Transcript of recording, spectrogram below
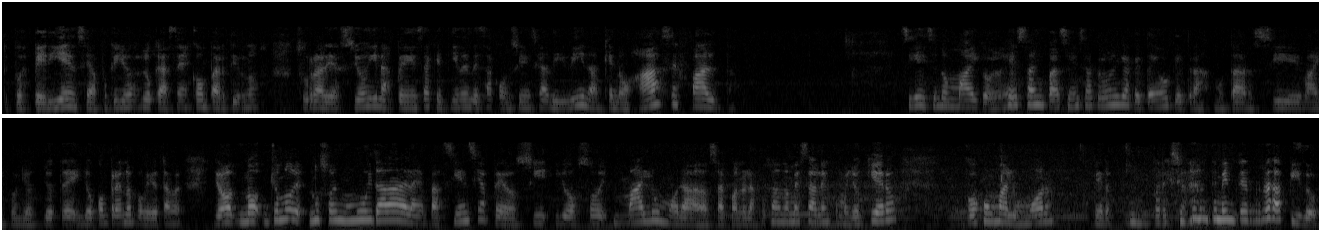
de tu experiencia, porque ellos lo que hacen es compartirnos su radiación y la experiencia que tienen de esa conciencia divina que nos hace falta sigue diciendo Michael, es esa impaciencia crónica que tengo que transmutar. Sí, Michael, yo, yo, te, yo comprendo porque yo también, yo no, yo no, no soy muy dada de la impaciencia, pero sí yo soy malhumorada. O sea, cuando las cosas no me salen como yo quiero, cojo un mal humor, pero impresionantemente rápido.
